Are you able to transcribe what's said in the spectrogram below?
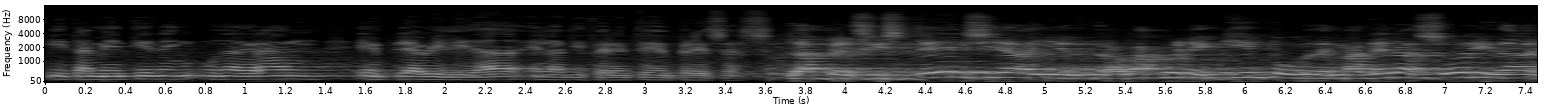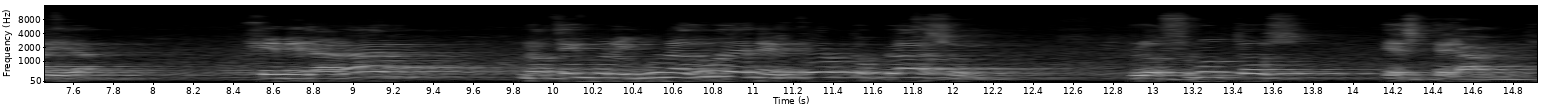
y también tienen una gran empleabilidad en las diferentes empresas. La persistencia y el trabajo en equipo de manera solidaria generarán, no tengo ninguna duda, en el corto plazo los frutos que esperamos.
